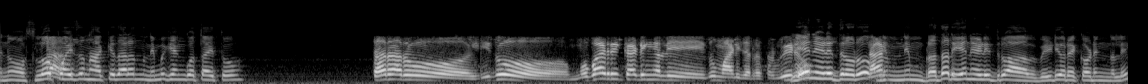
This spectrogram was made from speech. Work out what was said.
ಏನು ಸ್ಲೋ ಪಾಯ್ಸನ್ ಹಾಕಿದಾರೆ ಅಂತ ನಿಮಗೆ ಹೆಂಗ್ ಗೊತ್ತಾಯ್ತು? ಸರ್ ಅವರು ಇದು ಮೊಬೈಲ್ ರೆಕಾರ್ಡಿಂಗ್ ಅಲ್ಲಿ ಇದು ಮಾಡಿದಾರ ಸರ್ ವಿಡಿಯೋ ಏನ್ ಹೇಳಿದ್ರು ಅವರು? ನಿಮ್ ನಿಮ್ ಬ್ರದರ್ ಏನ್ ಹೇಳಿದ್ರು ಆ ವಿಡಿಯೋ ರೆಕಾರ್ಡಿಂಗ್ನಲ್ಲಿ?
